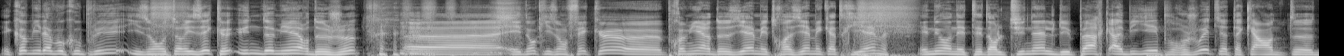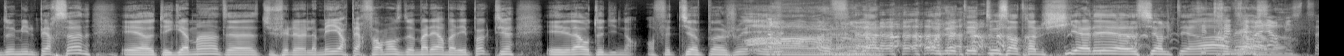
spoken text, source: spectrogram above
Et comme il a beaucoup plu, ils ont autorisé que une demi-heure de jeu et donc ils ont fait que première, deuxième et troisième et quatrième. Et nous on était dans le tunnel du parc habillés pour jouer. Tu as 42 000 personnes et t'es gamin, tu fais le- la meilleure performance de Malherbe à l'époque. tu vois. Et là on te dit non, en fait tu as pas joué. Et au final, on était tous en train de chialer euh, sur le C'est terrain. très très Merde. malherbiste ça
